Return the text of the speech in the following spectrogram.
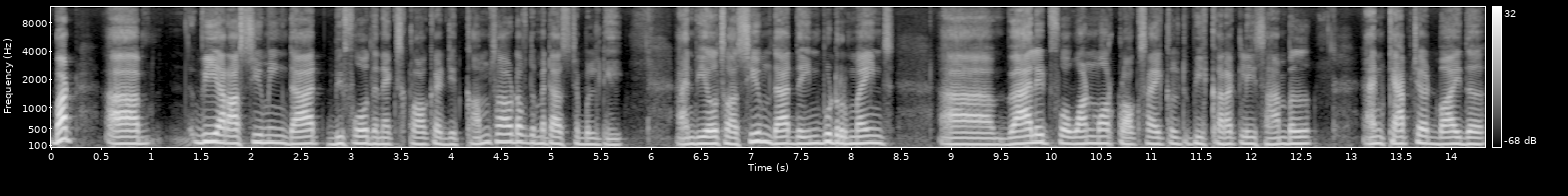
But uh, we are assuming that before the next clock edge it comes out of the metastability and we also assume that the input remains uh, valid for one more clock cycle to be correctly sampled and captured by the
